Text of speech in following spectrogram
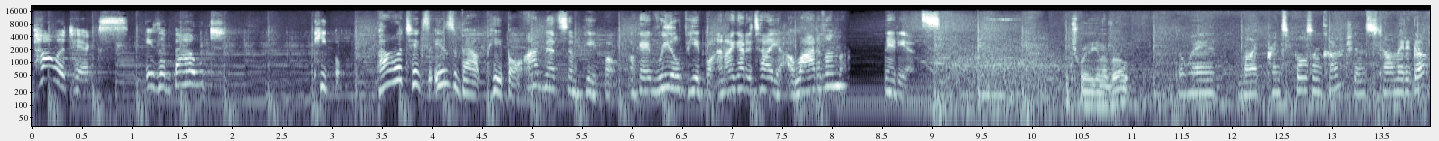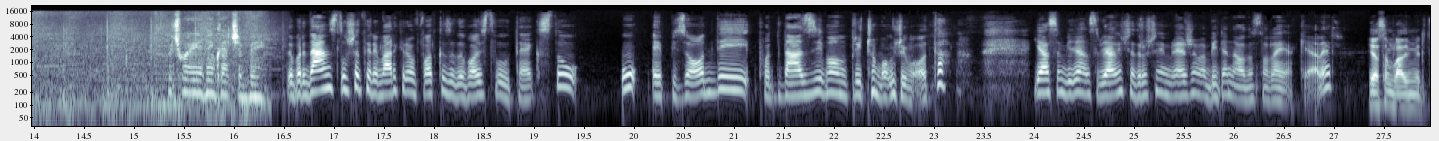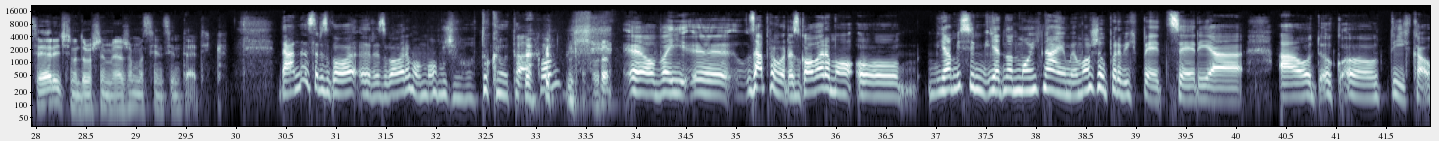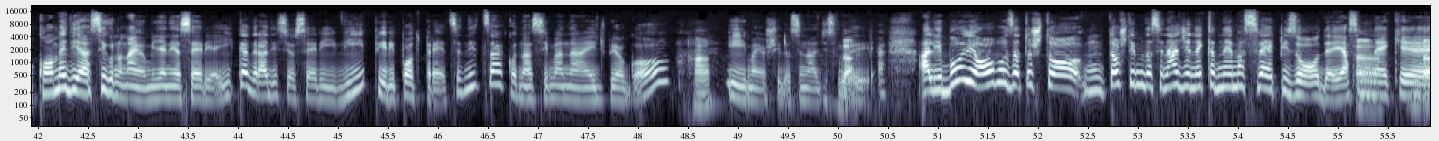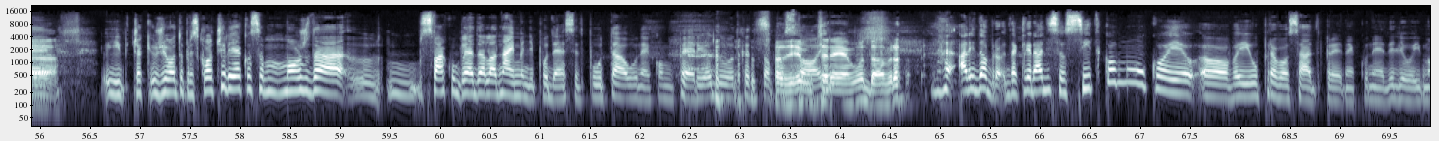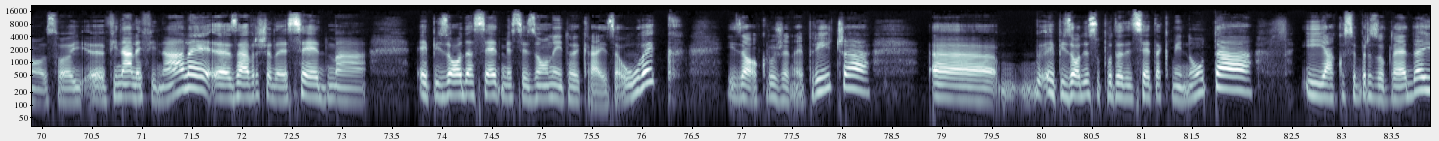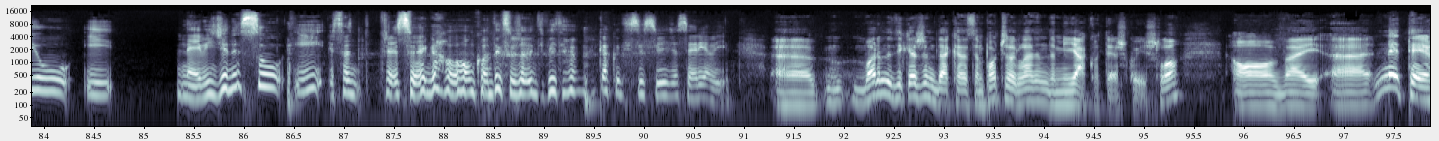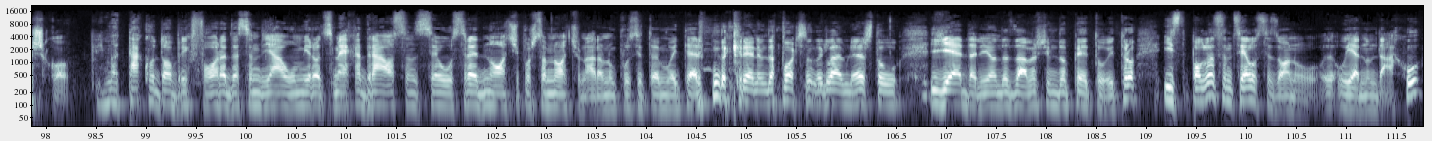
Politics is about people. Politics is about people. I've met some people, okay, real people, and I got to tell you, a lot of them are idiots. Which way are you going to vote? The way my principles and conscience tell me to go. Which way do you think that should be? Dobar dan, slušate Remarkerov podcast Zadovoljstvo u tekstu u epizodi pod nazivom Priča mog života. Ja sam Biljana Srbljanović na društvenim mrežama Biljana, odnosno Leja Keller. Ja sam Vladimir Cerić na društvenim mrežama Sin Sintetika. Danas razgova razgovaramo o mom životu kao takvom. E, ovaj, e, zapravo razgovaramo o, ja mislim, jedna od mojih najume, možda u prvih pet serija, a od, od tih kao komedija, sigurno najomiljenija serija ikad. Radi se o seriji VIP ili Podpredsednica, kod nas ima na HBO Go Aha. i ima još i da se nađe svoj. Da. Ali je bolje ovo zato što to što ima da se nađe nekad nema sve epizode. Ja sam Da, neke... da. I čak i u životu preskočili, iako sam možda mm, svaku gledala najmanje po 10 puta u nekom periodu od kad to Sad postoji. tremu, dobro. Ali dobro, dakle radi se o sitkomu koji je ovaj, upravo sad pre neku nedelju imao svoj e, finale finale. E, Završena je sedma epizoda sedme sezone i to je kraj za uvek. I zaokružena je priča. E, epizode su po 20 minuta i jako se brzo gledaju i neviđene su i sad pre svega u ovom kontekstu želim ti pitam kako ti se sviđa serija VIP. E, moram da ti kažem da kada sam počela da gledam da mi je jako teško išlo. Ovaj, e, ne teško, ima tako dobrih fora da sam ja umirao od smeha, drao sam se u sred noći, pošto sam noću, naravno, pusti, to je moj termin da krenem da počnem da gledam nešto u jedan i onda završim do pet ujutro. I pogledao sam celu sezonu u jednom dahu,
